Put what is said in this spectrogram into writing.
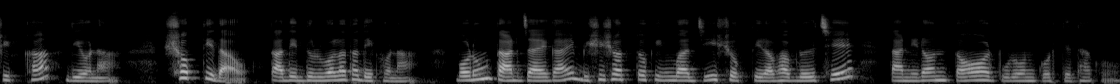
শিক্ষা দিও না। শক্তি দাও, তাদের দুর্বলতা দেখো না। বরং তার জায়গায় বিশেষত্ব কিংবা যে শক্তির অভাব রয়েছে তা নিরন্তর পূরণ করতে থাকো।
